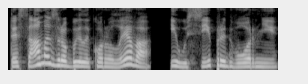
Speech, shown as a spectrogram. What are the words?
Те саме зробили королева і усі придворні.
